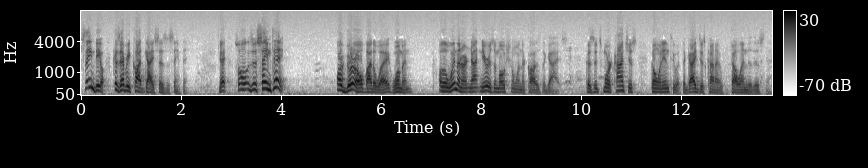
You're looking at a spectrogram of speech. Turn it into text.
same deal. Because every caught guy says the same thing. Okay, so it's the same thing. Or girl, by the way, woman. Although women are not near as emotional when they're caught as the guys. Because it's more conscious going into it. The guy just kind of fell into this thing.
